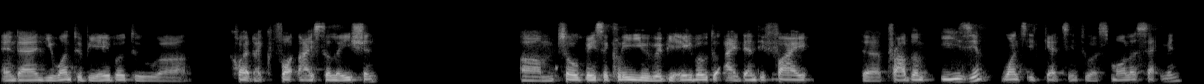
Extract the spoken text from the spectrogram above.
And then you want to be able to uh, call it like fault isolation. Um, so basically you will be able to identify the problem easier once it gets into a smaller segment.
